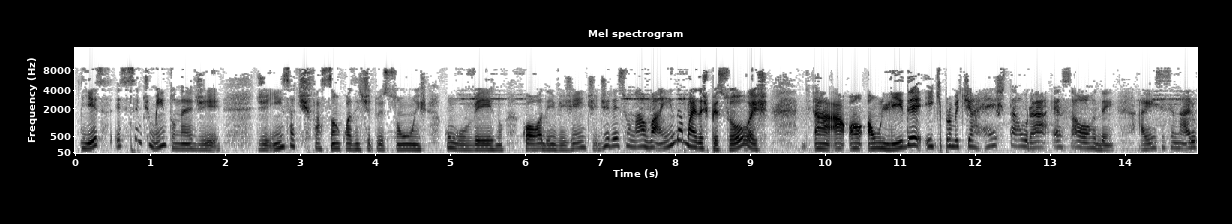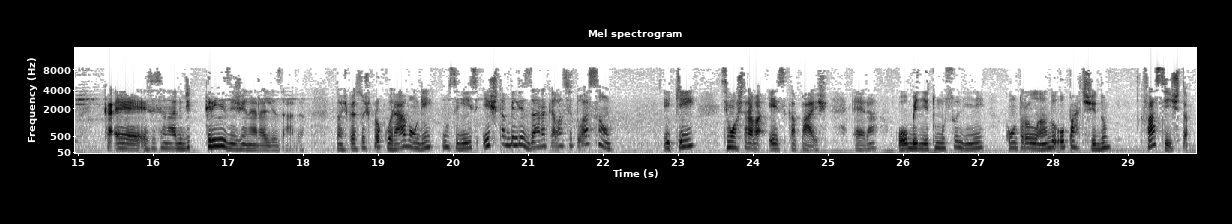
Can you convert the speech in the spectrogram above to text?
E esse, esse sentimento né, de, de insatisfação com as instituições, com o governo, com a ordem vigente, direcionava ainda mais as pessoas a, a, a um líder e que prometia restaurar essa ordem, a esse cenário, é, esse cenário de crise generalizada. Então as pessoas procuravam alguém que conseguisse estabilizar aquela situação. E quem se mostrava esse capaz era o Benito Mussolini controlando o partido fascista.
